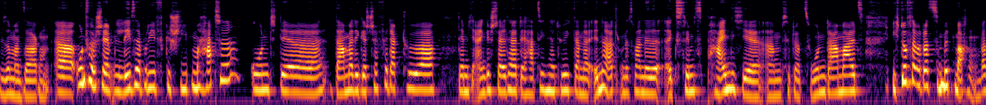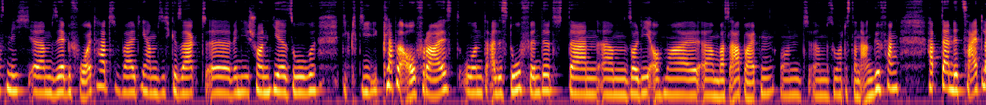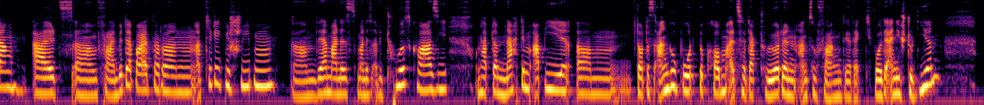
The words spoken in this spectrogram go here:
wie soll man sagen, äh, unverschämten Leserbrief geschrieben hatte. Und der damalige Chefredakteur, der mich eingestellt hat, der hat sich natürlich dann erinnert. Und es war eine extrem peinliche ähm, Situation damals. Ich durfte aber trotzdem mitmachen, was mich ähm, sehr gefreut hat, weil die haben sich gesagt, äh, wenn die schon hier so die, die Klappe aufreißt und alles doof findet, dann ähm, soll die auch mal ähm, was arbeiten. Und ähm, so hat es dann angefangen. Hab dann eine Zeit lang als ähm, freie Mitarbeiterin Artikel geschrieben ähm, während meines, meines Abiturs quasi und habe dann nach dem Abi ähm, dort das Angebot bekommen, als Redakteurin anzufangen direkt. Ich wollte eigentlich studieren,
